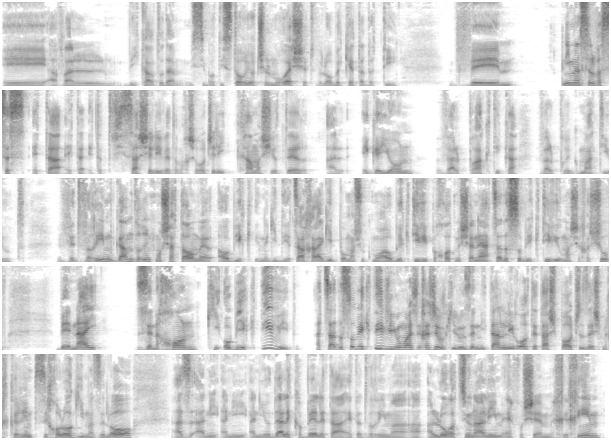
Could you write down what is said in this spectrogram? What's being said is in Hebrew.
אה, אבל בעיקר אתה יודע מסיבות היסטוריות של מורשת ולא בקטע דתי. ואני מנסה לבסס את, ה, את, ה, את התפיסה שלי ואת המחשבות שלי כמה שיותר על היגיון ועל פרקטיקה ועל פרגמטיות ודברים גם דברים כמו שאתה אומר האוביק... נגיד יצא לך להגיד פה משהו כמו האובייקטיבי פחות משנה הצד הסובייקטיבי הוא מה שחשוב. בעיניי זה נכון כי אובייקטיבית הצד הסובייקטיבי הוא מה שחשוב כאילו זה ניתן לראות את ההשפעות של זה יש מחקרים פסיכולוגיים אז זה לא אז אני אני אני יודע לקבל את, ה, את הדברים הלא רציונליים איפה שהם הכרחיים.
